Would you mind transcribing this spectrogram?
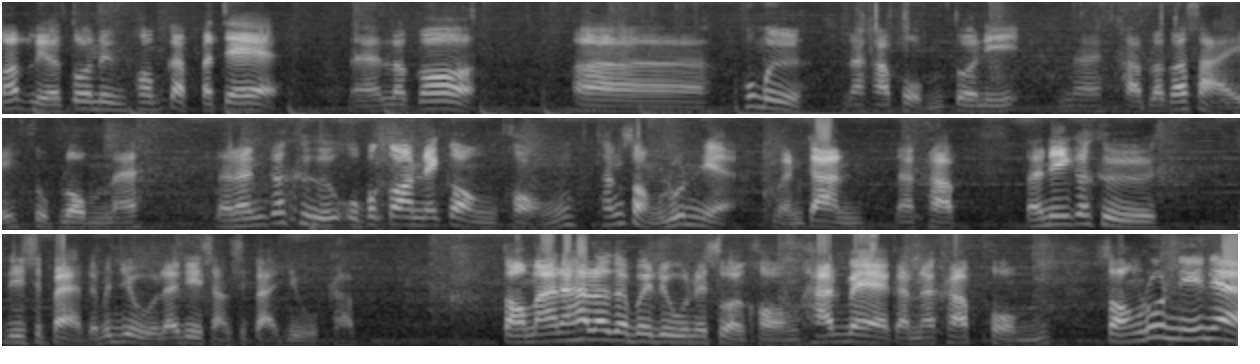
น็อตเหลือตัวหนึ่งพร้อมกับประแจ นะแล้วก็คู่มือนะครับผมตัวนี้นะครับแล้วก็สายสูบลมนะดังนั้นก็คืออุปกรณ์ในกล่องของทั้ง 2 รุ่นเนี่ยเหมือนกันนะครับและนี่ก็คือ D18W และ D38U ครับต่อมานะฮะเราจะไปดูในส่วนของฮาร์ดแวร์กันนะครับผมสองรุ่นนี้เนี่ย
